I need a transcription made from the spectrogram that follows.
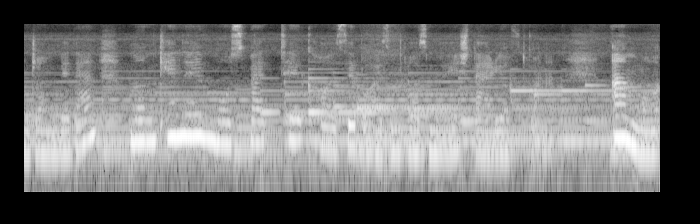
انجام بدن ممکنه مثبت کاذب با از این آزمایش دریافت کنن. اما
